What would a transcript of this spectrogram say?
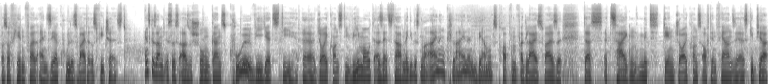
was auf jeden Fall ein sehr cooles weiteres Feature Feature ist. Insgesamt ist es also schon ganz cool, wie jetzt die äh, Joy-Cons die V-Mode ersetzt haben. Da gibt es nur einen kleinen Wermutstropfen vergleichsweise, das Zeigen mit den Joy-Cons auf den Fernseher. Es gibt ja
